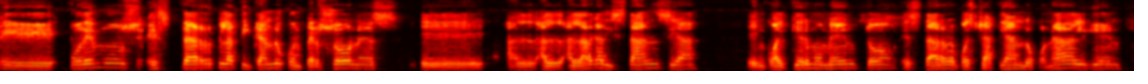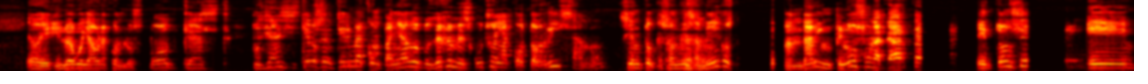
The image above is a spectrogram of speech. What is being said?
eh, podemos estar platicando con personas eh, a, larga distancia, en cualquier momento, estar pues chateando con alguien, eh, y luego y ahora con los podcasts, pues ya dices, quiero sentirme acompañado, pues déjame escucho a la cotorriza, ¿no? Siento que son mis amigos, mandar incluso una carta. Entonces, eh,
